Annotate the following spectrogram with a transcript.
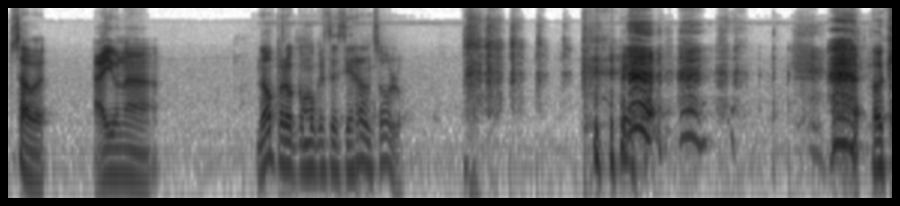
tú sabes, hay una... No, pero como que se cierran solo. ok.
